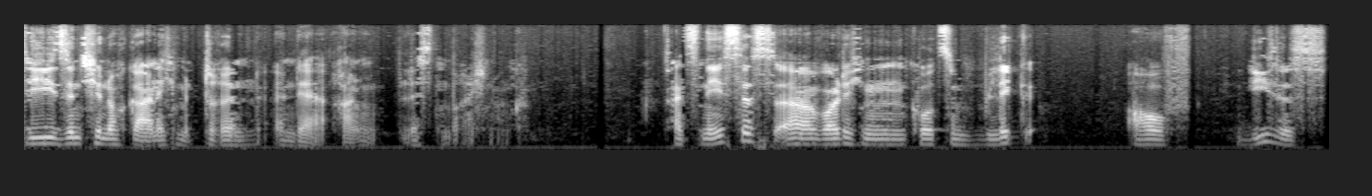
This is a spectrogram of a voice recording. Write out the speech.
die sind hier noch gar nicht mit drin in der Ranglistenberechnung. Als nächstes äh, wollte ich einen kurzen Blick auf dieses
